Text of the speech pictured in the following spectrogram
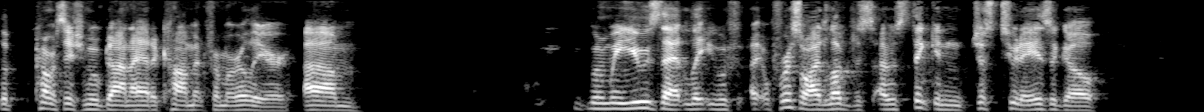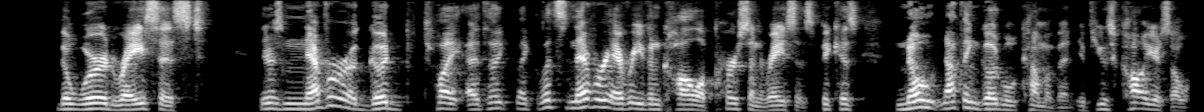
the conversation moved on. I had a comment from earlier. Um, when we use that, first of all, I'd love to. I was thinking just two days ago, the word racist there's never a good play i think like let's never ever even call a person racist because no nothing good will come of it. If you call yourself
